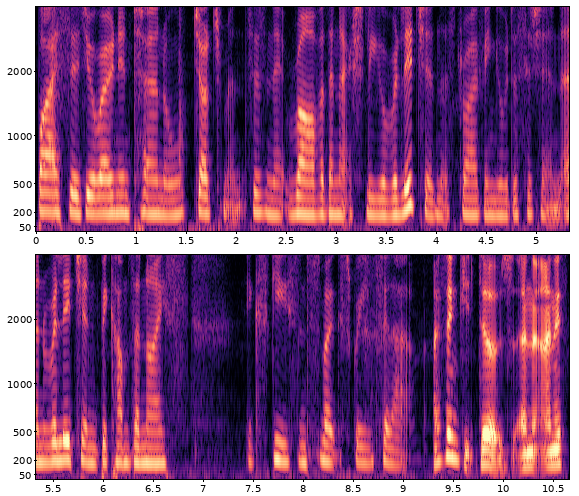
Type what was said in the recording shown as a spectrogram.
biases, your own internal judgments, isn't it? Rather than actually your religion that's driving your decision, and religion becomes a nice excuse and smokescreen for that. I think it does, and and if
